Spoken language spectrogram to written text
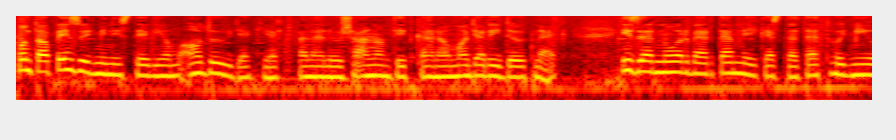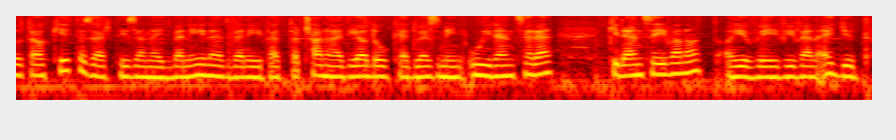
mondta a pénzügyminisztérium adóügyekért felelős államtitkára a magyar időknek. Izer Norbert emlékeztetett, hogy mióta 2011-ben életbe lépett a családi adókedvezmény új rendszere, 9 év alatt a jövő évivel együtt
